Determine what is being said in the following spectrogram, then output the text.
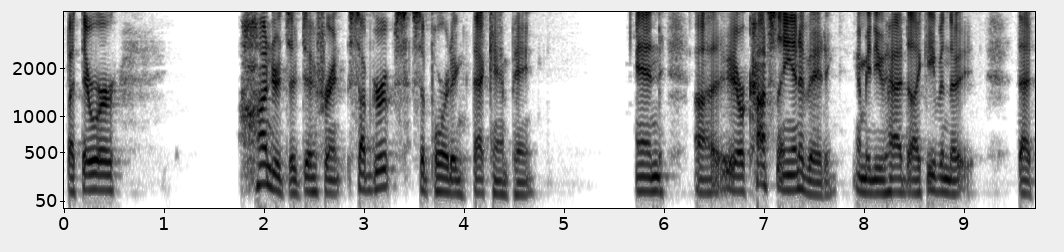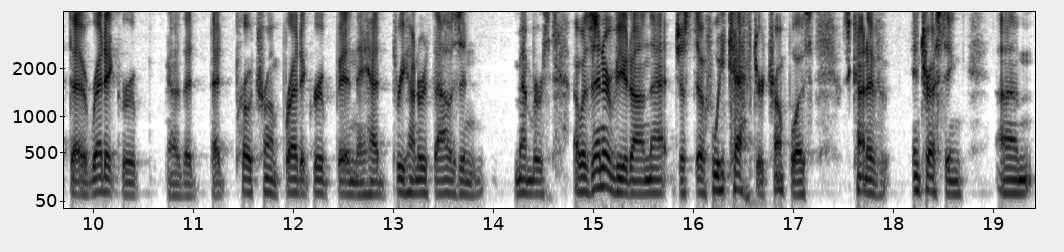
But there were hundreds of different subgroups supporting that campaign. And uh, they were constantly innovating. I mean, you had like even the that uh, Reddit group, you know, that that pro-Trump Reddit group, and they had three hundred thousand members. I was interviewed on that just a week after Trump was. It was kind of interesting. Um,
